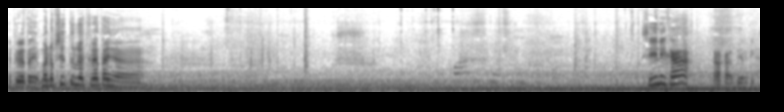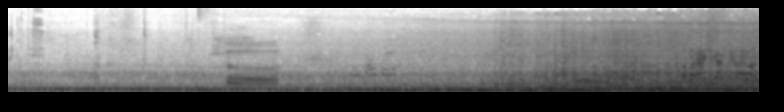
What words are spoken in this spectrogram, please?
lihat keretanya. Madep situ lihat keretanya. Sini kak, kakak biar kelihatan. Tuh. Bapak rancangnya lewat.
